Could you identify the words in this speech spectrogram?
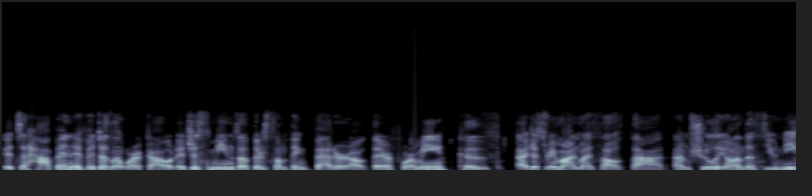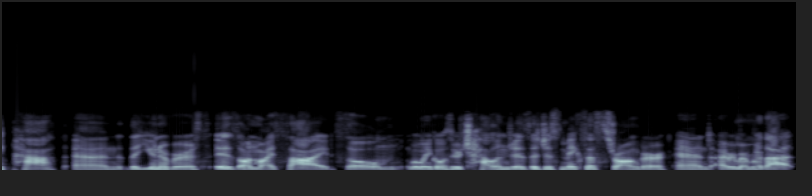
it to happen, if it doesn't work out, it just means that there's something better out there for me. Because I just remind myself that I'm truly on this unique path and the universe is on my side. So um, when we go through challenges, it just makes us stronger. And I remember that,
